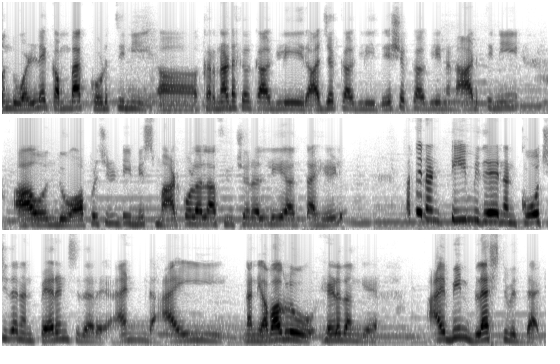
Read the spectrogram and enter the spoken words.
ಒಂದು ಒಳ್ಳೆ ಕಂಬ್ಯಾಕ್ ಕೊಡ್ತೀನಿ. ಕರ್ನಾಟಕಕ್ಕಾಗಲಿ, ರಾಜ್ಯಕ್ಕಾಗಲಿ, ದೇಶಕ್ಕಾಗಲಿ ನಾನು ಆಡ್ತೀನಿ. ಆ ಒಂದು ಆಪರ್ಚುನಿಟಿ ಮಿಸ್ ಮಾಡ್ಕೊಳ್ಳಲ್ಲ ಫ್ಯೂಚರಲ್ಲಿ ಅಂತ ಹೇಳಿ. ಮತ್ತು ನನ್ನ ಟೀಮ್ ಇದೆ ನನ್ನ ಕೋಚ್ ಇದೆ ನನ್ನ ಪೇರೆಂಟ್ಸ್ ಇದ್ದಾರೆ ಆ್ಯಂಡ್ ಐ ನಾನು ಯಾವಾಗಲೂ ಹೇಳ್ದಂಗೆ I been blessed with that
